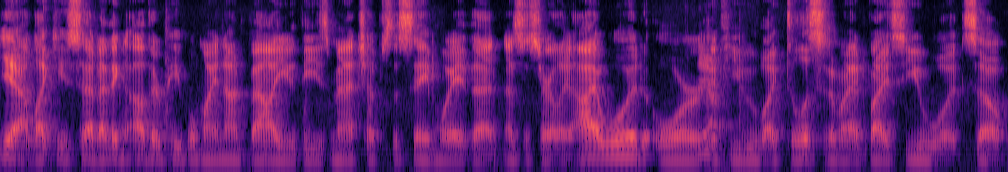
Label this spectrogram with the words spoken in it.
Yeah, like you said, I think other people might not value these matchups the same way that necessarily I would, or Yeah. if you like to listen to my advice, you would. So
